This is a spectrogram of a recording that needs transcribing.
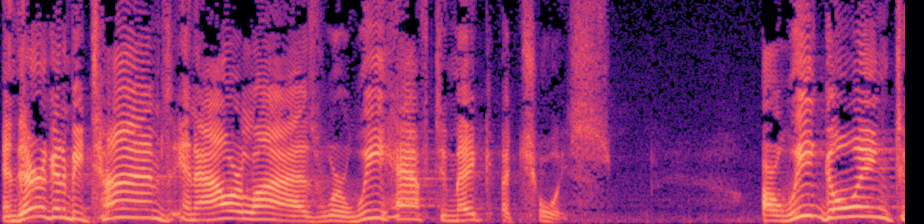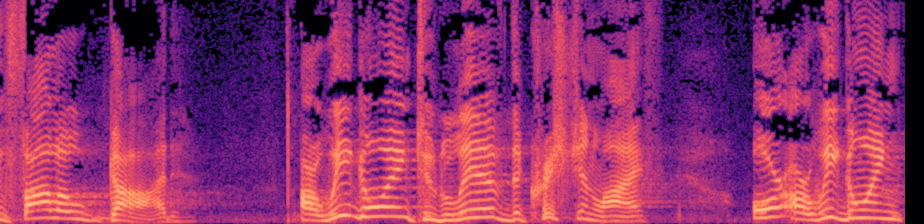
And there are going to be times in our lives where we have to make a choice. Are we going to follow God? Are we going to live the Christian life? Or are we going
